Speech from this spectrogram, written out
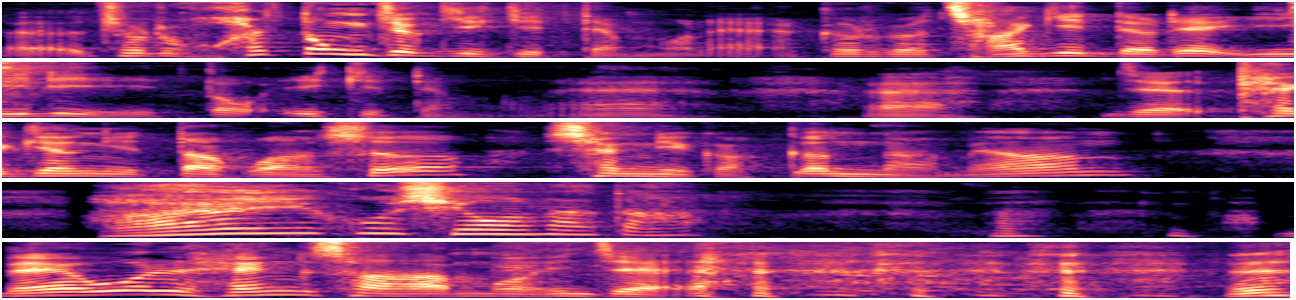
어, 주로 활동적이기 때문에 그리고 자기들의 일이 또 있기 때문에 예, 이제 폐경이 딱 와서 생리가 끝나면 아이고 시원하다. 매월 행사 뭐 이제 예?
